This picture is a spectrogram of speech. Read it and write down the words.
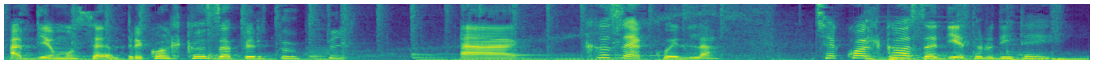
Abbiamo sempre qualcosa per tutti. Uh, cos'è quella? C'è qualcosa dietro di te?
